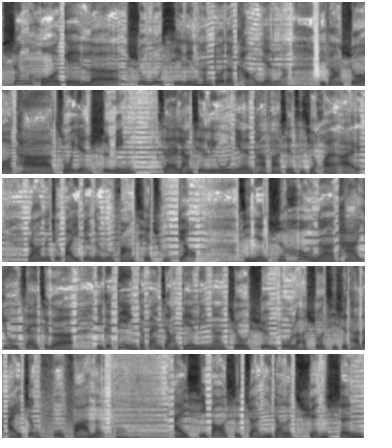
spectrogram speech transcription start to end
生活给了树木西林很多的考验了，比方说她左眼失明。在两千零五年，她发现自己患癌，然后呢就把一边的乳房切除掉。几年之后呢，她又在这个一个电影的颁奖典礼呢，就宣布了说，其实她的癌症复发了，癌细胞是转移到了全身，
